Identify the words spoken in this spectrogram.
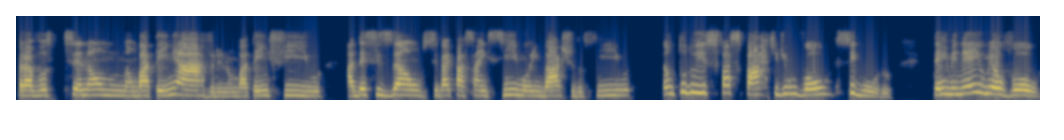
para você não, não bater em árvore, não bater em fio, a decisão se vai passar em cima ou embaixo do fio. Então, tudo isso faz parte de um voo seguro. Terminei o meu voo,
